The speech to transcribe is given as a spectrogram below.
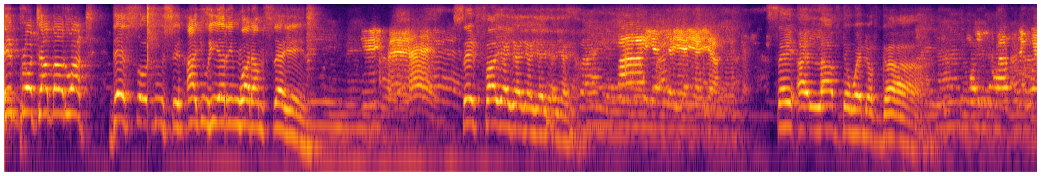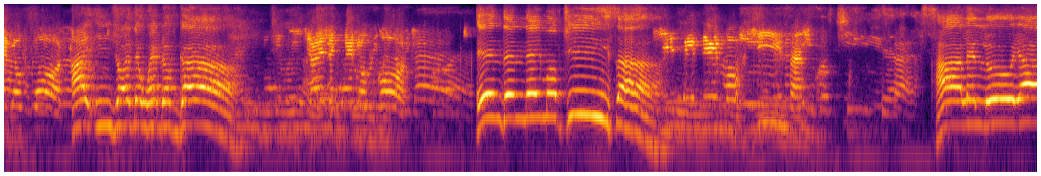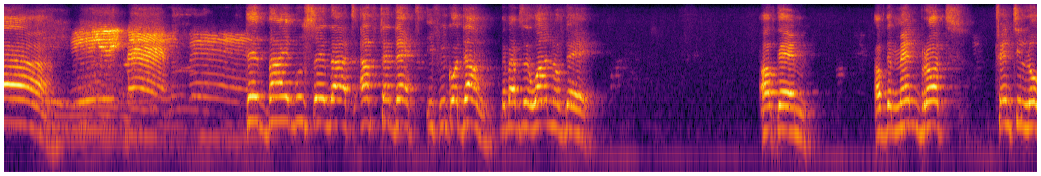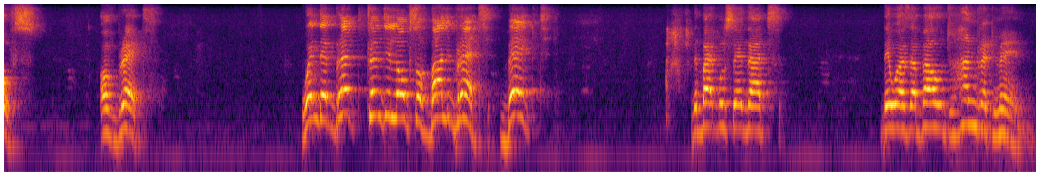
He brought about what? The solution. Are you hearing what I'm saying? Amen. Say fire, yeah, yeah, yeah, yeah, yeah. yeah. Fire. Yeah, yeah, yeah, yeah. Say, I love the word of God. I love the word of God. I enjoy the word of God. Enjoy the word of God. In the name of Jesus. In the name of Jesus. Hallelujah. Amen. The Bible said that after that, if we go down, the Bible says one of the of them of the men brought 20 loaves of bread. When they brought 20 loaves of barley bread baked, the Bible said that there was about 100 men.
